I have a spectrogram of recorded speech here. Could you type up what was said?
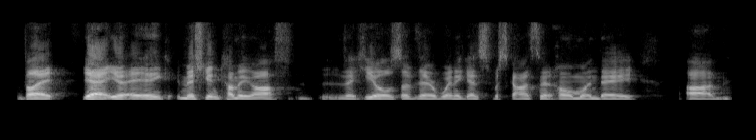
But yeah, yeah, I think Michigan coming off the heels of their win against Wisconsin at home when they um,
